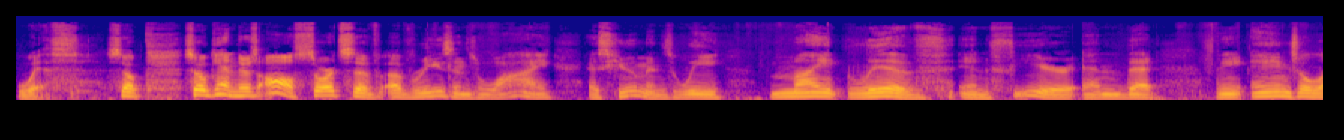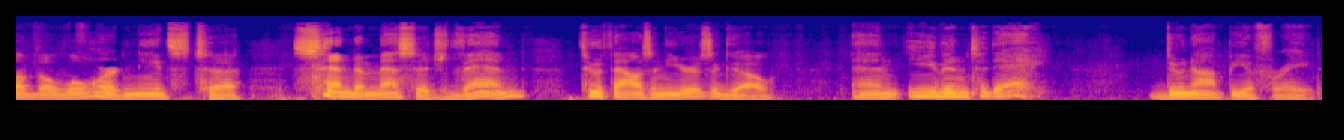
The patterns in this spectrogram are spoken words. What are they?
with. So, so again, there's all sorts of, of reasons why, as humans, we might live in fear and that the angel of the Lord needs to send a message then, 2,000 years ago, and even today. Do not be afraid.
